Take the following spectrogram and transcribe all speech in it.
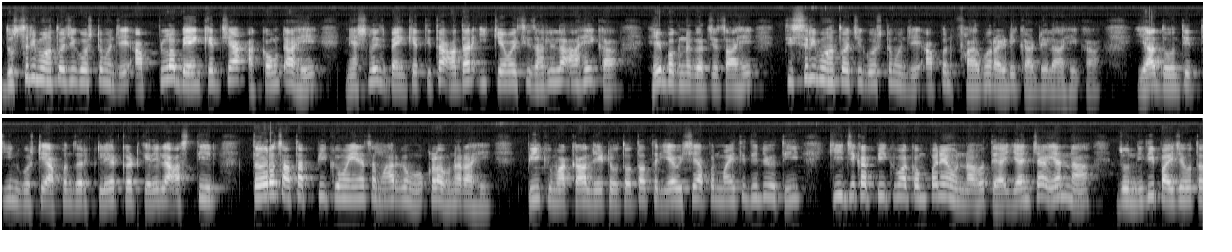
दुसरी महत्त्वाची गोष्ट म्हणजे आपलं बँकेत ज्या अकाउंट आहे नॅशनलाइज बँकेत तिथं Aadhaar e K Y C झालेलं आहे का? हे बघणं गरजेचं आहे. तिसरी महत्त्वाची गोष्ट म्हणजे आपण फार्मर आय डी काढलेला आहे का? या दोन ते तीन गोष्टी आपण जर क्लिअर कट केलेल्या असतील तरच आता पीक विमा येण्याचा मार्ग मोकळा होणार आहे. पीक विमा का लेट होत होता तर याविषयी आपण माहिती दिली होती की जे का पीक विमा कंपन्या होणार होत्या यांच्या यांना जो निधी पाहिजे होता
